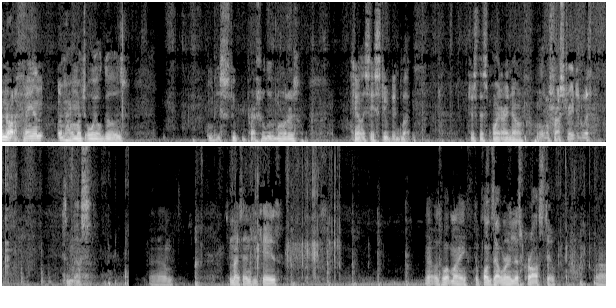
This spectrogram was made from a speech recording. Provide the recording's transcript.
I'm not a fan of how much oil goes. These stupid pressure lube motors. Can't really say stupid, but just this point right now, I'm a little frustrated with. It's a mess. Um, some nice NGKs. That was what my the plugs that were in this cross to. Uh,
